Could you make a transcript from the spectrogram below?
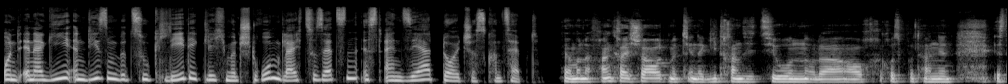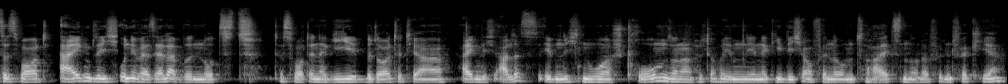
Und Energie in diesem Bezug lediglich mit Strom gleichzusetzen, ist ein sehr deutsches Konzept. Wenn man nach Frankreich schaut mit Energietransition oder auch Großbritannien, ist das Wort eigentlich universeller benutzt. Das Wort Energie bedeutet ja eigentlich alles, eben nicht nur Strom, sondern halt auch eben die Energie, die ich aufwende, um zu heizen oder für den Verkehr.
